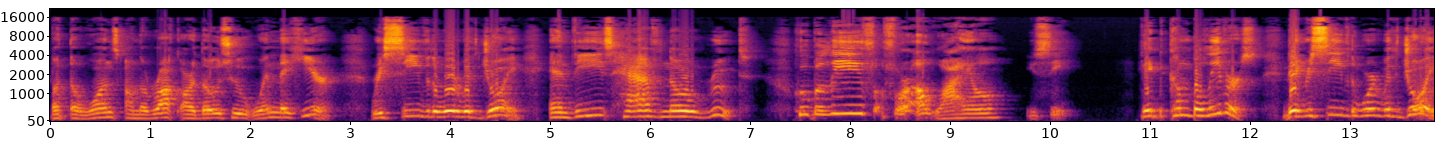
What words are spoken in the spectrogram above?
but the ones on the rock are those who, when they hear, receive the word with joy. And these have no root, who believe for a while. You see, they become believers. They receive the word with joy.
